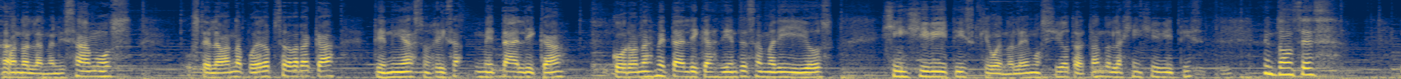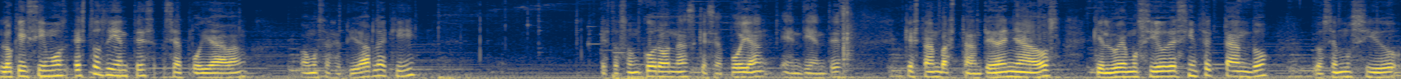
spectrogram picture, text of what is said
Cuando la analizamos, usted la van a poder observar acá, tenía sonrisa metálica, coronas metálicas, dientes amarillos, gingivitis, que bueno, la hemos ido tratando la gingivitis. Entonces, lo que hicimos, estos dientes se apoyaban, vamos a retirarle aquí. Estas son coronas que se apoyan en dientes que están bastante dañados, que lo hemos ido desinfectando, los hemos ido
